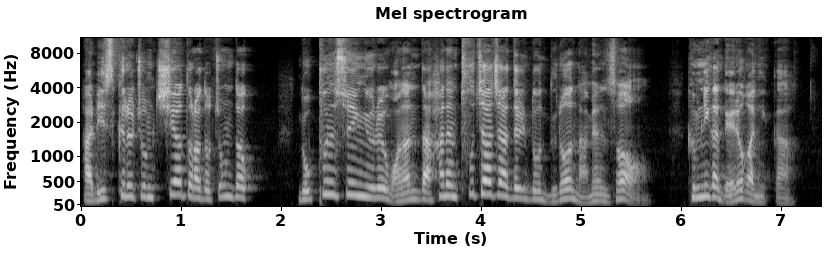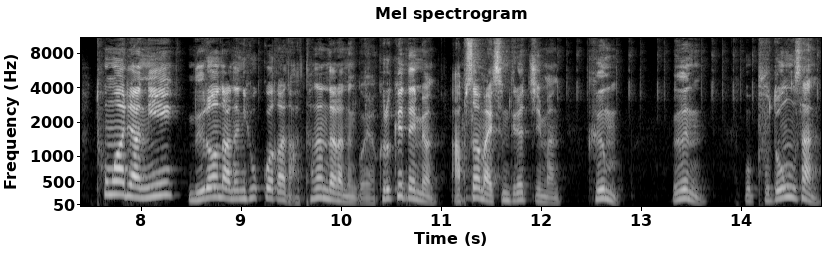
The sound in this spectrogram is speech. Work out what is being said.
아, 리스크를 좀 취하더라도 좀 더 높은 수익률을 원한다 하는 투자자들도 늘어나면서 금리가 내려가니까 통화량이 늘어나는 효과가 나타난다는 거예요. 그렇게 되면 앞서 말씀드렸지만 금, 은, 뭐 부동산,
